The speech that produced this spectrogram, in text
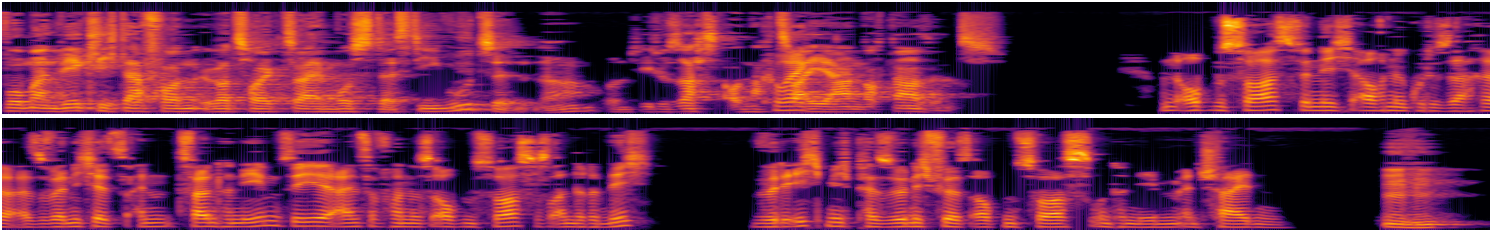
wo man wirklich davon überzeugt sein muss, dass die gut sind. Ne? Und wie du sagst, auch nach Korrekt. zwei Jahren noch da sind. Und Open Source finde ich auch eine gute Sache. Also wenn ich jetzt ein, zwei Unternehmen sehe, eins davon ist Open Source, das andere nicht, würde ich mich persönlich für das Open Source Unternehmen entscheiden. Mhm.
